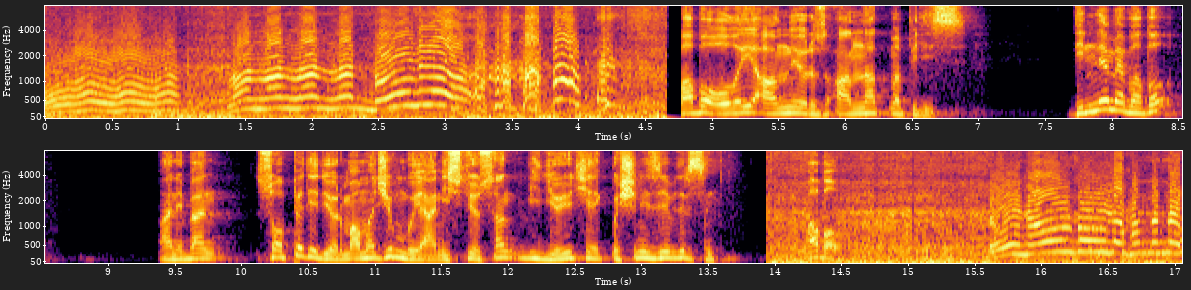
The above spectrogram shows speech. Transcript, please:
Oha oha oha. Lan lan lan lan ne oluyor? Baba olayı anlıyoruz anlatma please. Dinleme baba. Hani ben sohbet ediyorum amacım bu yani istiyorsan videoyu tek başına izleyebilirsin. Baba Dayı ne oldu öyle amına?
